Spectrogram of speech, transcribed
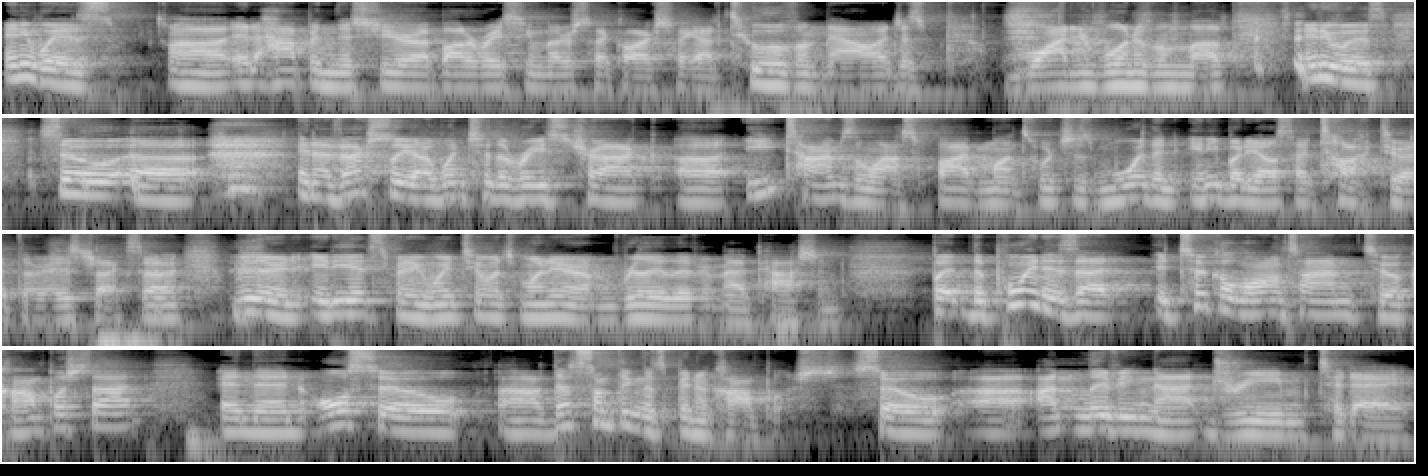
Anyways, uh, it happened this year. I bought a racing motorcycle. Actually, I got two of them now. I just wadded one of them up. Anyways, so uh, and I've actually I went to the racetrack uh, eight times in the last five months, which is more than anybody else I talked to at the racetrack. So I'm either an idiot spending way too much money, or I'm really living my passion. But the point is that it took a long time to accomplish that. And then also, uh, that's something that's been accomplished. So uh, I'm living that dream today,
